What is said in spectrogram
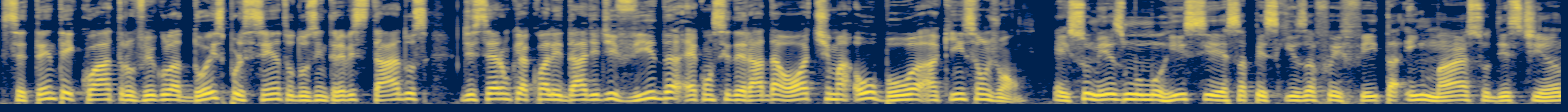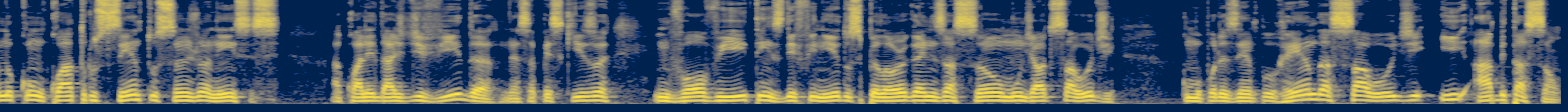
74,2% dos entrevistados disseram que a qualidade de vida é considerada ótima ou boa aqui em São João. É isso mesmo, Morrice. Essa pesquisa foi feita em março deste ano com 400 sanjoanenses. A qualidade de vida nessa pesquisa envolve itens definidos pela Organização Mundial de Saúde, como por exemplo renda, saúde e habitação.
